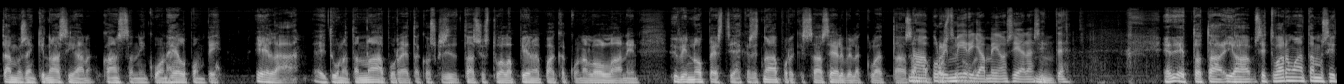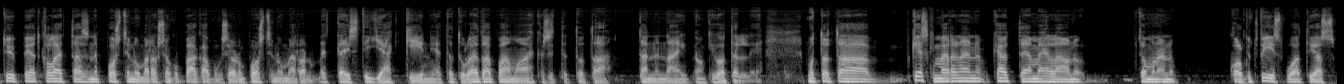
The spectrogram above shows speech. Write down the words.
tämmöisenkin asian kanssa niin kuin on helpompi elää. Ei tunneta naapureita, koska sitten taas jos tuolla pienellä paikkakunnalla ollaan, niin hyvin nopeasti ehkä sitten naapurikin saa selville, kun laittaa Naapuri Mirjami on siellä mm. sitten. Et, et, tota, ja sitten varmaan tämmöisiä tyyppejä, jotka laittaa sinne postinumeroksi jonkun pääkaupunkiseudun postinumeron, ettei sitten jää kiinni, että tulee tapaamaan ehkä sitten tota, tänne näin johonkin hotelliin. Mutta tota, keskimääräinen käyttäjä meillä on tuommoinen 35-vuotias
